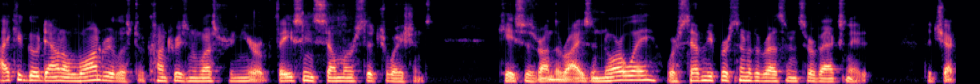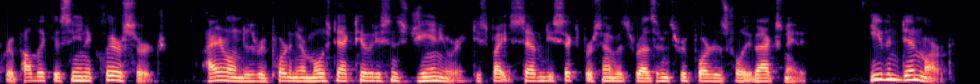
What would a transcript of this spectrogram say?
I could go down a laundry list of countries in Western Europe facing similar situations. Cases are on the rise in Norway, where 70% of the residents are vaccinated. The Czech Republic is seeing a clear surge. Ireland is reporting their most activity since January, despite 76% of its residents reported as fully vaccinated. Even Denmark,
